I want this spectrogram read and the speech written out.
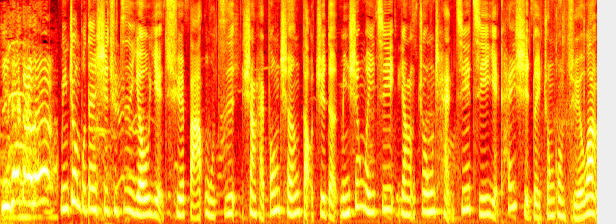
警察打人，民众不但失去自由，也缺乏物资。上海封城导致的民生危机，让中产阶级也开始对中共绝望。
